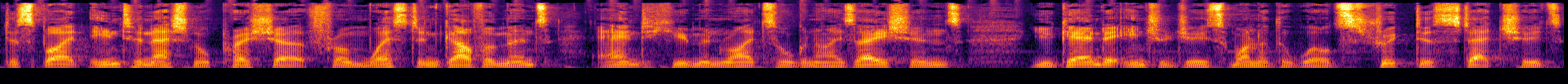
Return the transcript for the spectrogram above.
Despite international pressure from Western governments and human rights organisations, Uganda introduced one of the world's strictest statutes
